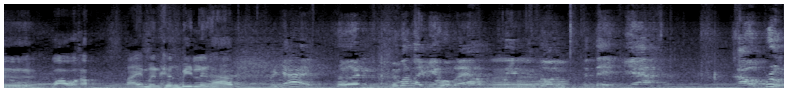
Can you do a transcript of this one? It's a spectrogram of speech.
ดูเออว้าวครับ ไปเหมือนเครื่องบินเลยครับ ไม่ใช่เพลินนึกว่าใส่เกียร์หกแล้วเออตีมโดนเตะเกียร์เข้าปุ๊บ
